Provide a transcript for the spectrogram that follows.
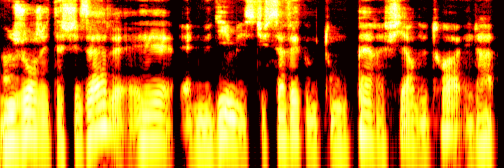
un jour, j'étais chez elle et elle me dit, mais si tu savais comme ton père est fier de toi, et là,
